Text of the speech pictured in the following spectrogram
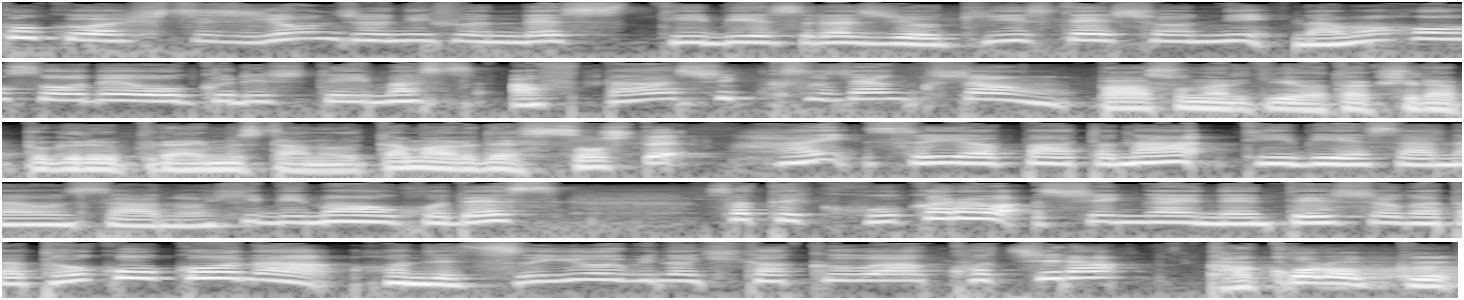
刻は7時42分です。TBS ラジオキーステーションに生放送でお送りしています。アフターシックスジャンクションパーソナリティ私ラップグループライムスターの歌丸です。そしてはい。水曜パートナー TBS アナウンサーの日々真央子です。さてここからは新概念提唱型投稿コーナー。本日水曜日の企画はこちら。過去録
